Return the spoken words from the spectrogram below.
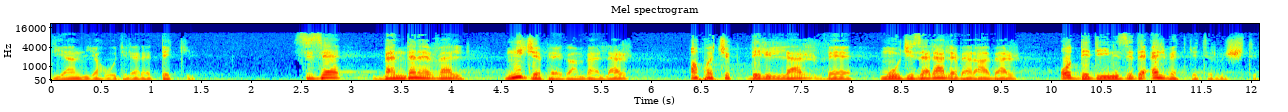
diyen Yahudilere de ki size benden evvel nice peygamberler apaçık deliller ve mucizelerle beraber o dediğinizi de elbet getirmişti.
